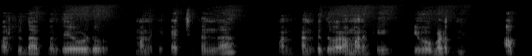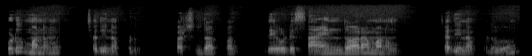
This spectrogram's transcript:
పరిశుద్ధాత్మ దేవుడు మనకి ఖచ్చితంగా మన తండ్రి ద్వారా మనకి ఇవ్వబడుతుంది. అప్పుడు మనం చదివినప్పుడు, పరిశుద్ధాత్మ దేవుడి సాయం ద్వారా మనం చదివినప్పుడు,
